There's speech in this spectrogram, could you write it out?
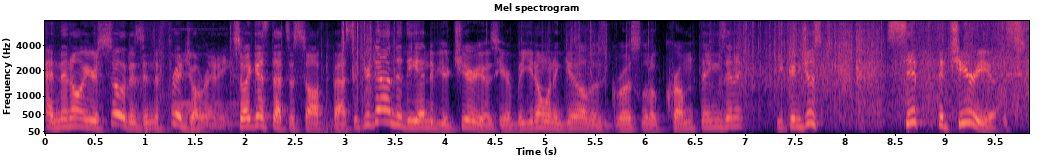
and then all your soda's in the fridge already. So I guess that's a soft pass. If you're down to the end of your Cheerios here, but you don't want to get all those gross little crumb things in it, you can just sift the Cheerios.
